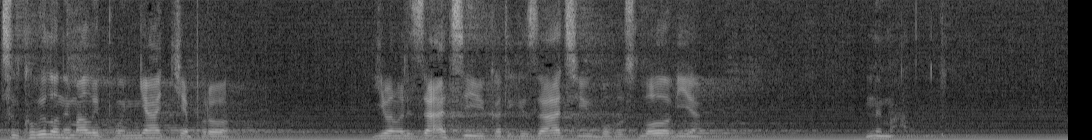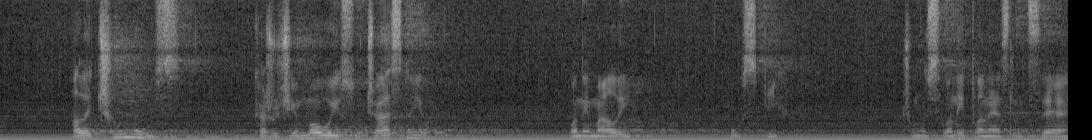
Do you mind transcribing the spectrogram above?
цілковито не мали поняття про євангелізацію, катехізацію, богослов'я нема. Але чомусь, кажучи мовою сучасною, вони мали успіх. Чомусь вони понесли це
